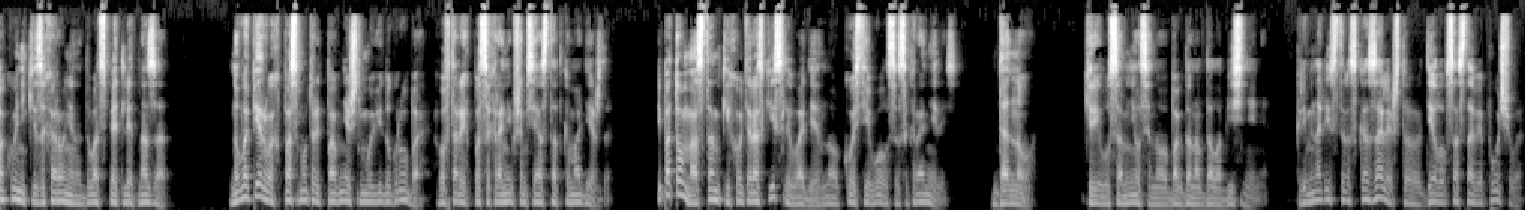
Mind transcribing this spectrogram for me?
Покойники захоронены 25 лет назад. Но, во-первых, посмотрят по внешнему виду гроба, во-вторых, по сохранившимся остаткам одежды. И потом, останки хоть и раскисли в воде, но кости и волосы сохранились. Да ну! Кирилл усомнился, но Богданов дал объяснение. Криминалисты рассказали, что дело в составе почвы.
